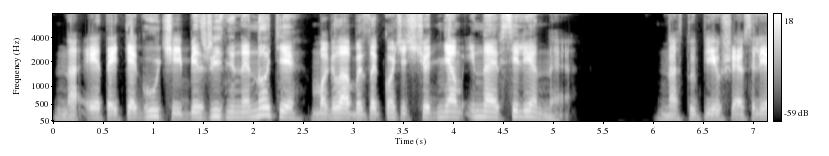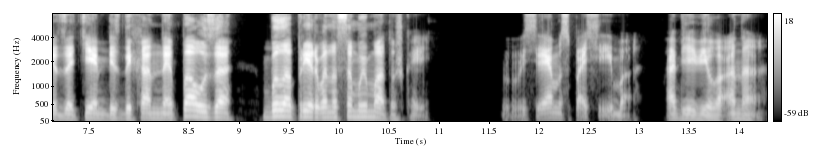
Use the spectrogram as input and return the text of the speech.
На этой тягучей, безжизненной ноте могла бы закончить счет дням иная вселенная. Наступившая вслед за тем бездыханная пауза была прервана самой матушкой. «Всем спасибо», — объявила она.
